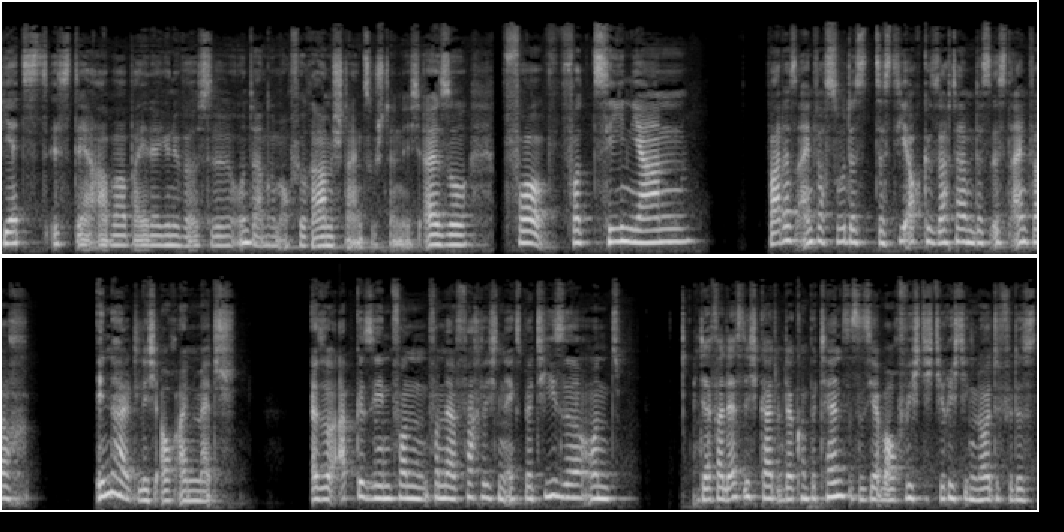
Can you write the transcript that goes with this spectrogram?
jetzt ist er aber bei der Universal unter anderem auch für Rahmenstein zuständig. Also vor, vor zehn Jahren war das einfach so, dass, dass die auch gesagt haben, das ist einfach inhaltlich auch ein Match. Also abgesehen von, von der fachlichen Expertise und der Verlässlichkeit und der Kompetenz ist es ja aber auch wichtig, die richtigen Leute für das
